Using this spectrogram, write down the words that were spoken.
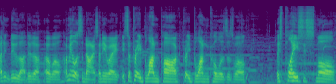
I didn't do that, did I? Oh, well. I mean, it looks nice anyway. It's a pretty bland park. Pretty bland colours as well. This place is small.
